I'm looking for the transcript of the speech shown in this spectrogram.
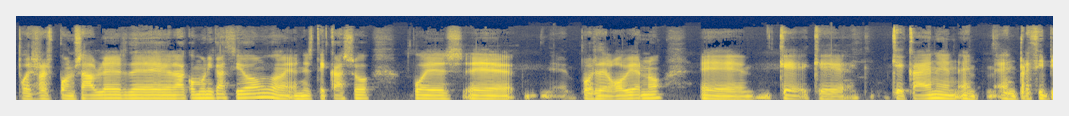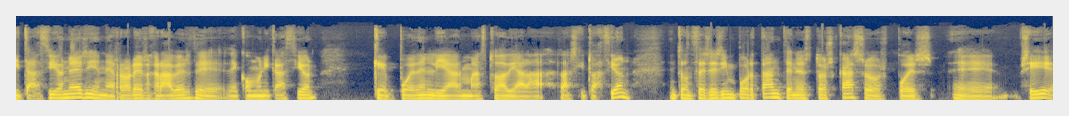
pues responsables de la comunicación, en este caso pues, eh, pues del gobierno eh, que, que, caen en, precipitaciones y en errores graves de, comunicación que pueden liar más todavía la, situación. Entonces es importante en estos casos, pues eh, sí,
